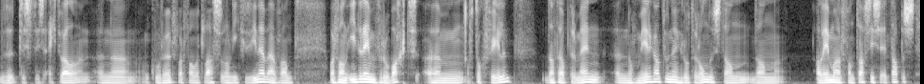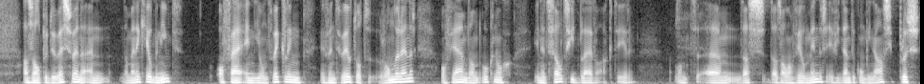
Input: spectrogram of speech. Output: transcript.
Dus het, is, echt wel een, een, eh, een, coureur waarvan we het laatste nog niet gezien hebben. En van, waarvan iedereen verwacht, um, of toch velen, dat hij op termijn uh, nog meer gaat doen in grote rondes dan, dan alleen maar fantastische etappes als Alpe d'Huez winnen. En dan ben ik heel benieuwd of hij in die ontwikkeling eventueel tot ronderenner, of jij hem dan ook nog in het veld ziet blijven acteren. Want um, dat, is, dat is al een veel minder evidente combinatie. Plus,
